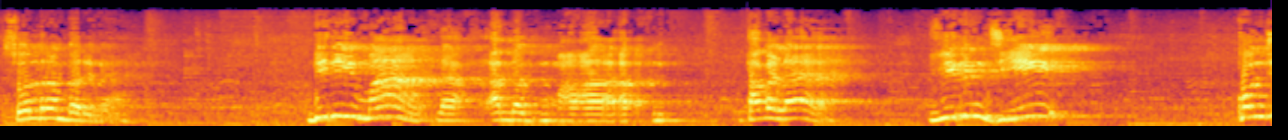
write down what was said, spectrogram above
சொல்றேன் பாருங்க. விரியுமா அந்த- அந்த தவளை விரிஞ்சி கொஞ்ச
